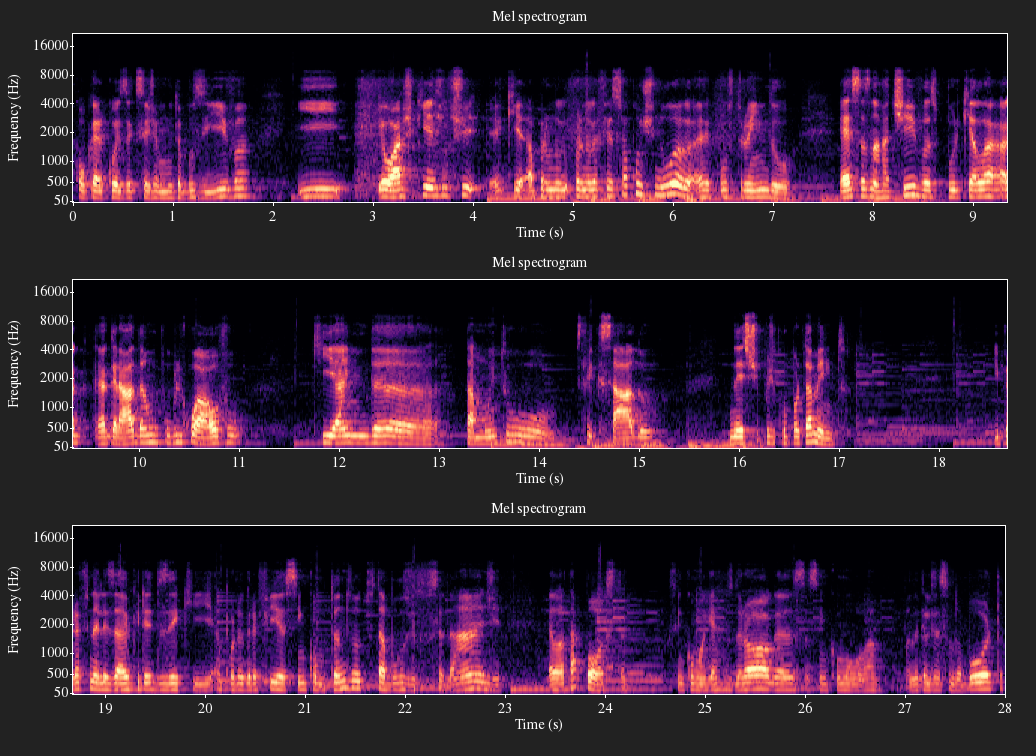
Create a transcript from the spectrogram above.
qualquer coisa que seja muito abusiva e eu acho que a gente que a pornografia só continua é, construindo essas narrativas porque ela agrada um público alvo que ainda está muito fixado nesse tipo de comportamento. E para finalizar, eu queria dizer que a pornografia, assim como tantos outros tabus da sociedade, ela está posta. Assim como a guerra às drogas, assim como a legalização do aborto,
